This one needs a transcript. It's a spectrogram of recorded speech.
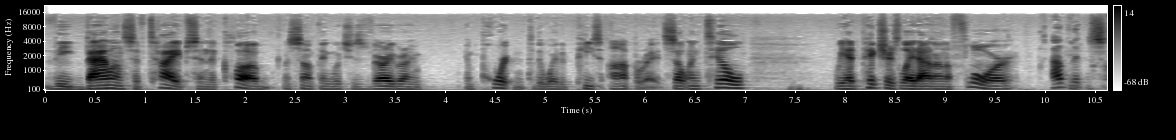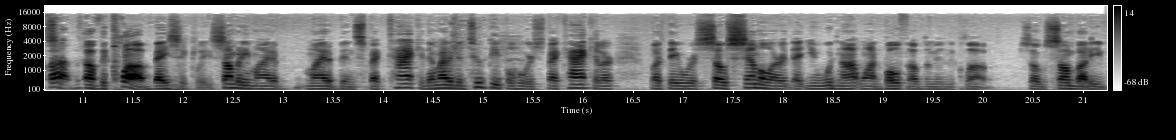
the balance of types in the club was something which is very, very important to the way the piece operates. So until we had pictures laid out on a floor Of the club. of the club, basically. Somebody might have might have been spectacular. There might have been two people who were spectacular, but they were so similar that you would not want both of them in the club. So somebody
